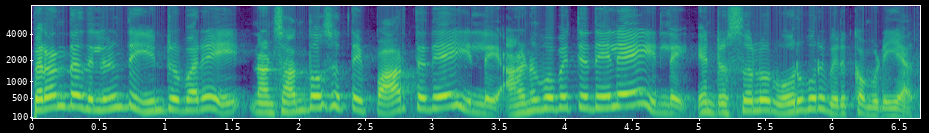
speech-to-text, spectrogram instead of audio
பிறந்ததிலிருந்து இன்று வரை நான் சந்தோஷத்தை பார்த்ததே இல்லை அனுபவித்ததிலே இல்லை என்று சொல்லுவர் ஒருவரும் இருக்க முடியாது.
